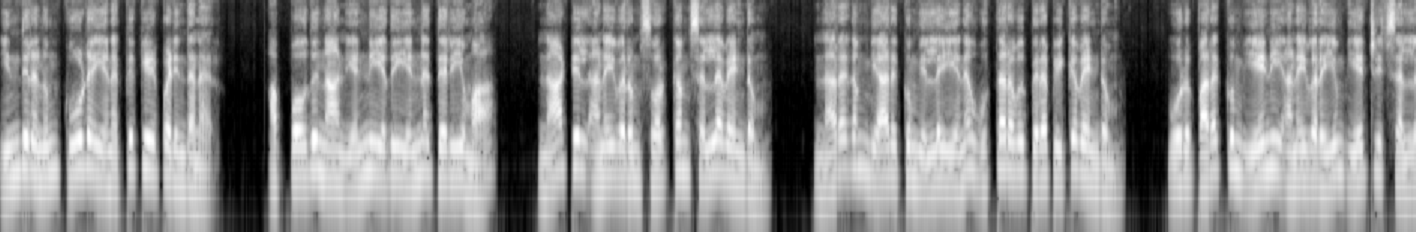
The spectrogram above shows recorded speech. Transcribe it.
இந்திரனும் கூட எனக்கு கீழ்ப்படிந்தனர். அப்போது நான் எண்ணியது என்ன தெரியுமா. நாட்டில் அனைவரும் சொர்க்கம் செல்ல வேண்டும். நரகம் யாருக்கும் இல்லை என உத்தரவு பிறப்பிக்க வேண்டும். ஒரு பறக்கும் ஏணி அனைவரையும் ஏற்றிச் செல்ல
